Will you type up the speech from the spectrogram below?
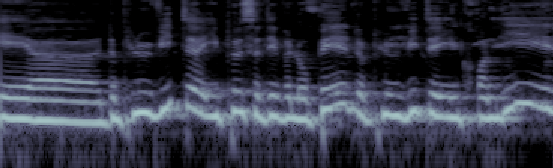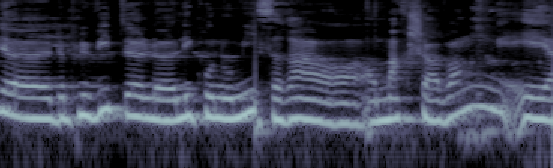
Et euh, de plus vite il peut se développer, de plus vite il grandit, euh, de plus vite l'économie sera en marche avant. Et euh,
